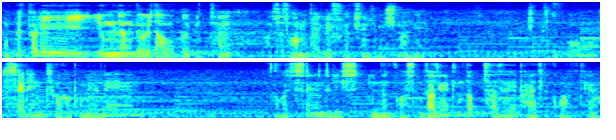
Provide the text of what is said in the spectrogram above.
어, 배터리 용량도 여기 나오고요 밑에 아, 죄송합니다 reflection이 좀 심하네 세팅 들어가 보면은 여러 가지 세팅들이 있, 있는 것 같습니다. 나중에 좀 더 자세히 봐야 될 것 같아요.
